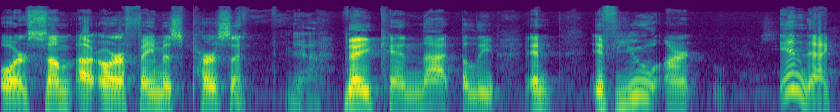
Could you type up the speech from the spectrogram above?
or some uh, or a famous person. Yeah. They cannot believe. And if you aren't in that,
